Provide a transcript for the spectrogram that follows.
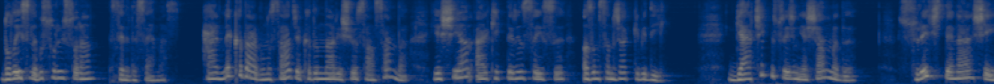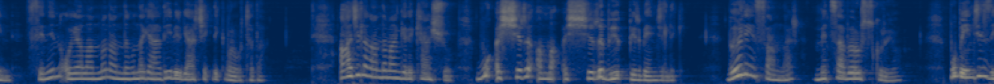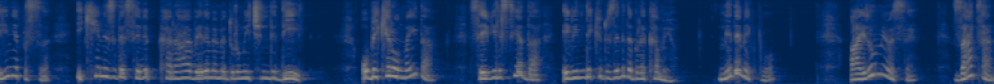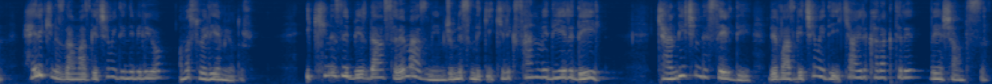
Dolayısıyla bu soruyu soran seni de sevmez. Her ne kadar bunu sadece kadınlar yaşıyor sansan da yaşayan erkeklerin sayısı azımsanacak gibi değil. Gerçek bir sürecin yaşanmadığı, süreç denen şeyin senin oyalanman anlamına geldiği bir gerçeklik var ortada. Acilen anlaman gereken şu. Bu aşırı ama aşırı büyük bir bencillik. Böyle insanlar metaverse kuruyor. Bu bencil zihin yapısı ikinizi de sevip karar verememe durumu içinde değil. O bekar olmayı da sevgilisi ya da evindeki düzeni de bırakamıyor. Ne demek bu? Ayrılmıyor ise zaten her ikinizden vazgeçemediğini biliyor ama söyleyemiyordur. İkinizi birden sevemez miyim cümlesindeki ikilik sen ve diğeri değil. Kendi içinde sevdiği ve vazgeçemediği iki ayrı karakteri ve yaşantısı.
